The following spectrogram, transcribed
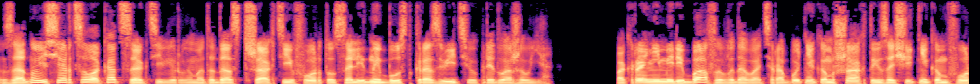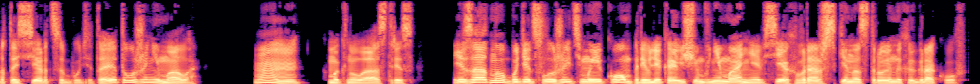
Заодно и сердце локации активируем, это даст шахте и форту солидный буст к развитию», — предложил я. По крайней мере, бафы выдавать работникам шахты и защитникам форта сердце будет, а это уже немало. «Угу», — хмыкнула Астрис, «и заодно будет служить маяком, привлекающим внимание всех вражески настроенных игроков.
